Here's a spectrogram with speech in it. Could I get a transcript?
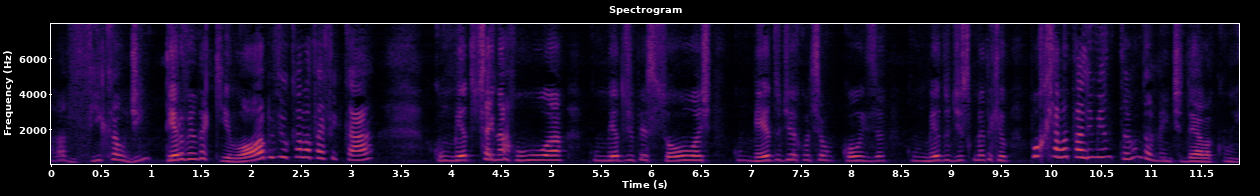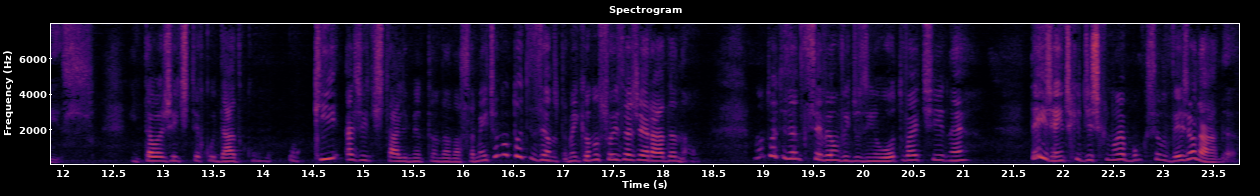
Ela fica o dia inteiro vendo aquilo. Óbvio que ela vai ficar com medo de sair na rua, com medo de pessoas, com medo de acontecer uma coisa, com medo disso, com medo daquilo, porque ela está alimentando a mente dela com isso. Então, a gente ter cuidado com o que a gente está alimentando a nossa mente. Eu não estou dizendo também que eu não sou exagerada, não. Não estou dizendo que você vê um videozinho ou outro vai te, né? Tem gente que diz que não é bom que você não veja nada.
